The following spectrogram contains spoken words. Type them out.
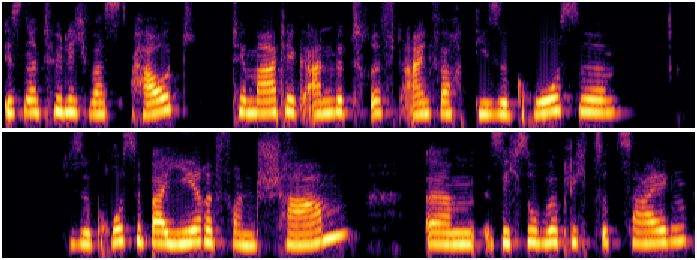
ist natürlich, was Hautthematik anbetrifft, einfach diese große diese große Barriere von Scham, ähm, sich so wirklich zu zeigen,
